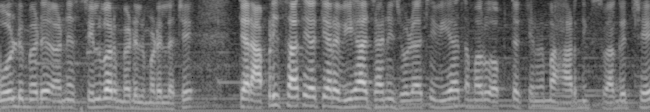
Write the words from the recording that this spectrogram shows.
ગોલ્ડ મેડલ અને સિલ્વર મેડલ મળેલા છે. ત્યારે આપણી સાથે અત્યારે વિહા જાની જોડ્યા છે. વિહા, તમારું અબ તક ચેનલમાં હાર્દિક સ્વાગત છે.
